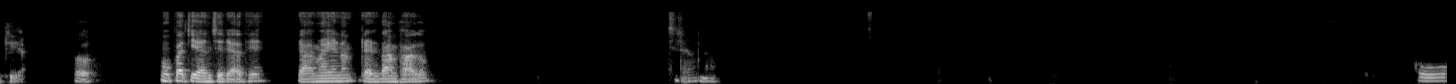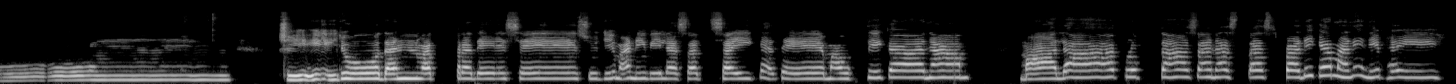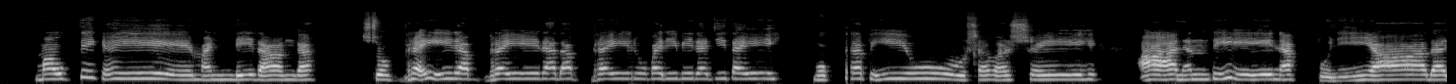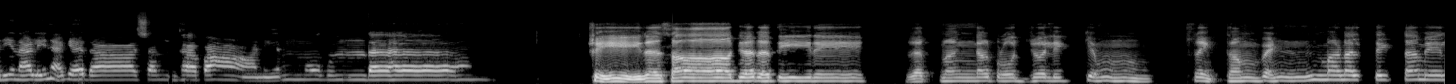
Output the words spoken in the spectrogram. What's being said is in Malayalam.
ചെയ്യാം ഓ മുപ്പത്തിയഞ്ച് രാധേ രാമായണം രണ്ടാം ഭാഗം. ഓം ക്ഷീരോദന്വത്പ്രദേശേ ശുചിമണിവിലസത്സൈകതേ മൗക്തികാനാം മാലാക്ലുപ്താസനസ്തസ്ഫടികമണിനിഭൈ. മൗക്തികൈർമണ്ഡിതാംഗ ശുഭ്രൈരഭ്രൈരദഭ്രൈരുപരി വിരചിതൈ മുക്തപീയൂഷവർഷൈ ആനന്ദീന പുനീയാദരിനളിനഗദാ ശംഖപാണിർമുകുന്ദ ക്ഷീരസാഗരതീരെ രത്നങ്ങൾ പ്രോജ്വലിക്കും സ്നിഗ്ധം വെൺമണൽ തിട്ടമേൽ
